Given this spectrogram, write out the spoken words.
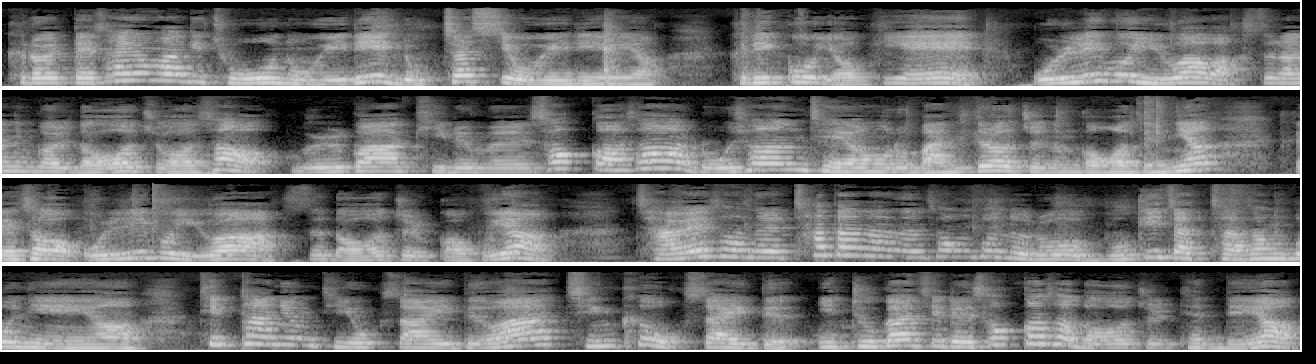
그럴 때 사용하기 좋은 오일이 녹차씨 오일이에요. 그리고 여기에 올리브 유화 왁스라는 걸 넣어주어서 물과 기름을 섞어서 로션 제형으로 만들어주는 거거든요. 그래서 올리브 유화 왁스 넣어줄 거고요. 자외선을 차단하는 성분으로 무기자차 성분이에요. titanium dioxide와 zinc oxide 이 두 가지를 섞어서 넣어줄 텐데요.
